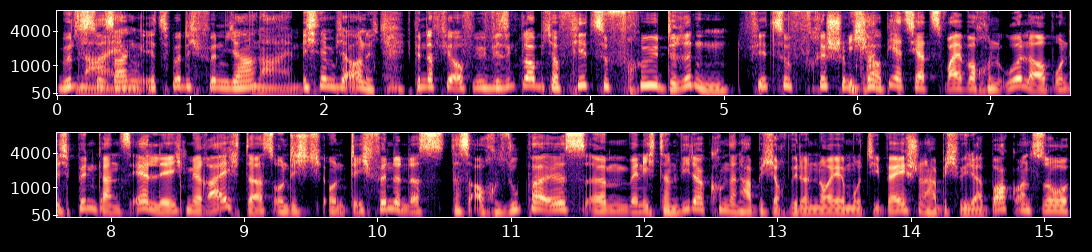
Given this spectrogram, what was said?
Würdest du Nein. sagen, jetzt würde ich für ein Jahr? Nein. Ich nämlich auch nicht. Ich bin dafür auf, wir sind glaube ich auch viel zu früh drin. Viel zu frisch im Ich Job. habe jetzt ja zwei Wochen Urlaub und ich bin ganz ehrlich, mir reicht das und ich und ich finde, dass das auch super ist, ähm, wenn ich dann wiederkomme, dann habe ich auch wieder neue Motivation, habe ich wieder Bock und so.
